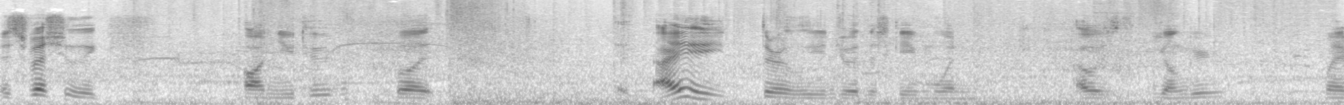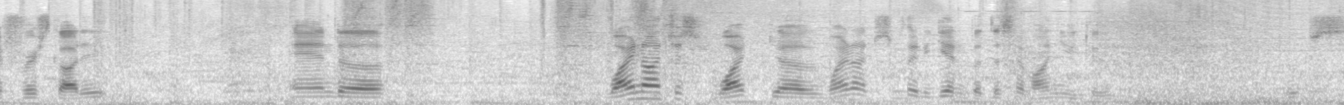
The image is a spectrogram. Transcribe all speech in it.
Especially like on YouTube, but I thoroughly enjoyed this game when I was younger, when I first got it. And uh why not just watch uh why not just play it again but this time on YouTube? Oops,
